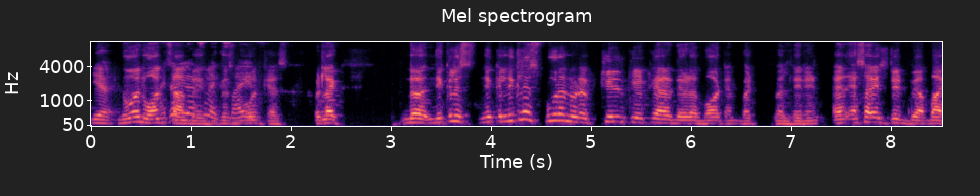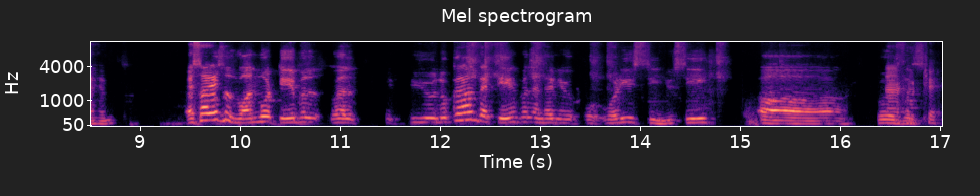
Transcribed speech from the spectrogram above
Yeah. No one wants I Sam Billings for, because like, no one cares. But like the Nicholas Nic- Nicholas Pooran would have killed KKR if they would have bought him, but well they didn't. And SRH did buy- buy him. SRH was one more table. Well, you look around the table and then you what do you see? You see uh who is this? check.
